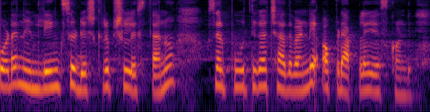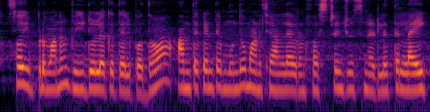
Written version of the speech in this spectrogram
కూడా నేను లింక్స్ డిస్క్రిప్షన్లో ఇస్తాను. ఒకసారి పూర్తిగా చదవండి అప్పుడు అప్లై చేసుకోండి. సో ఇప్పుడు మనం వీడియోలోకి తెలిపోదాం అంతకంటే ముందు మన ఛానల్ ఎవరైనా ఫస్ట్ టైం చూసినట్లయితే లైక్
